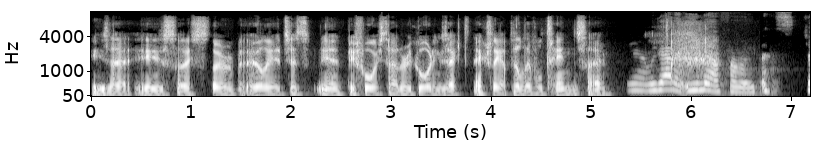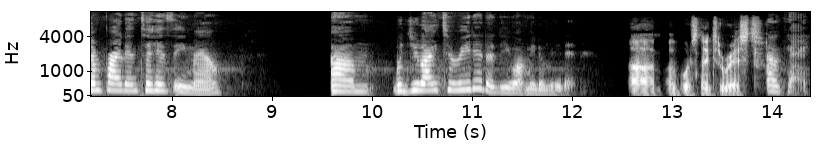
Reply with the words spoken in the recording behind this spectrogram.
He's uh, he's I saw him earlier, just yeah, before we started recording. He's actually up to level ten. So yeah, we got an email from him. Let's jump right into his email. Um, would you like to read it, or do you want me to read it? Uh, my voice needs a rest. Okay.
